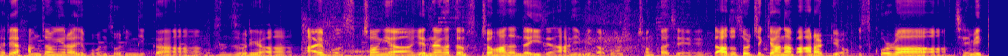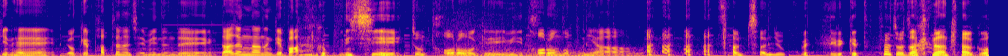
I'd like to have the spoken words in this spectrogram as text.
해리의 함정이라니 뭔 소립니까? 무슨 소리야? 아예 뭔 숙청이야? 옛날 같던 숙청 하는데 이젠 아닙니다. 뭘 숙청까지 해 나도 솔직히 하나 말할게요. 스콜라 재밌긴 해 몇 개 파트는 재밌는데 짜증나는 게 많은 것 뿐이지 좀 더러워 게임이. 더러운 것 뿐이야 3600 이렇게 투표 조작을 한다고?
